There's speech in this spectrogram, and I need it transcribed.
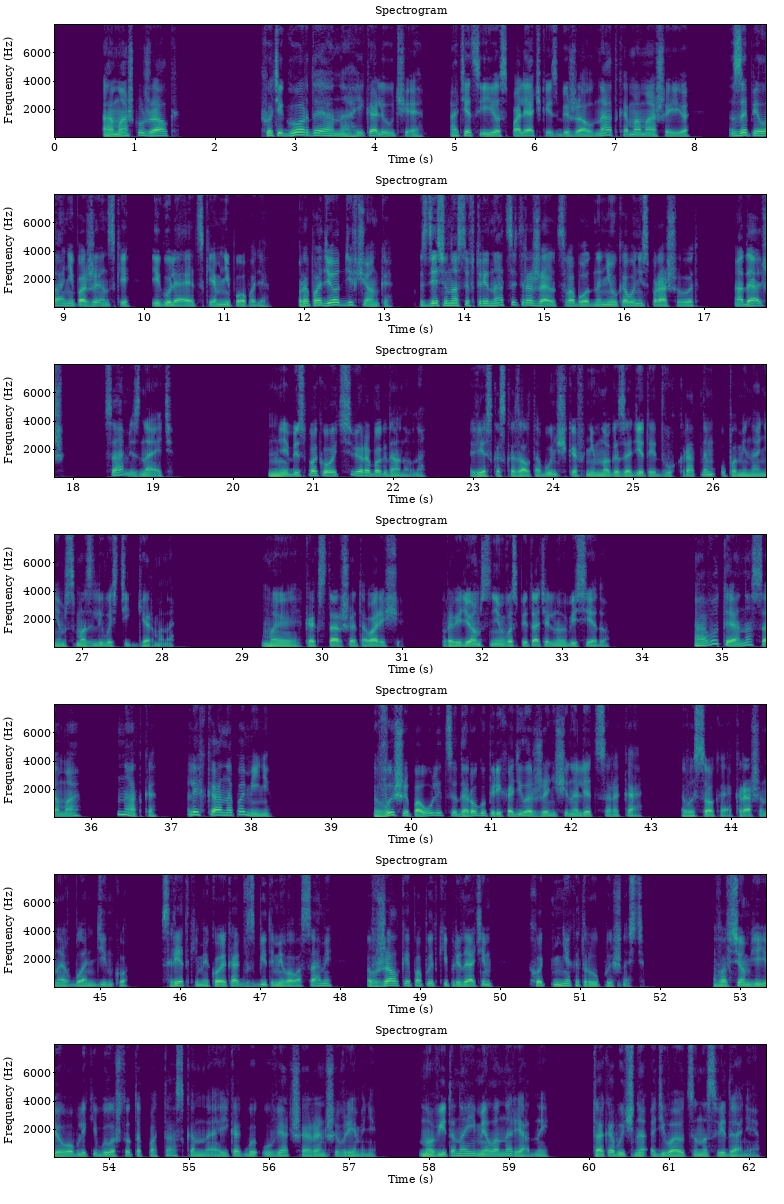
А Машку жалко. Хоть и гордая она, и колючая, Отец ее с полячкой сбежал, Надка, мамаша ее, запила не по-женски и гуляет с кем ни попадя. Пропадет девчонка. Здесь у нас и в тринадцать рожают свободно, ни у кого не спрашивают. А дальше? Сами знаете. «Не беспокойтесь, Вера Богдановна», — веско сказал Табунщиков, немного задетый двухкратным упоминанием смазливости Германа. «Мы, как старшие товарищи, проведем с ним воспитательную беседу. А вот и она сама, Натка, легка на помине. Выше по улице дорогу переходила женщина лет сорока, высокая, окрашенная в блондинку, с редкими, кое-как взбитыми волосами, в жалкой попытке придать им хоть некоторую пышность. Во всем ее облике было что-то потасканное и как бы увядшее раньше времени, но вид она имела нарядный. Так обычно одеваются на свидание.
